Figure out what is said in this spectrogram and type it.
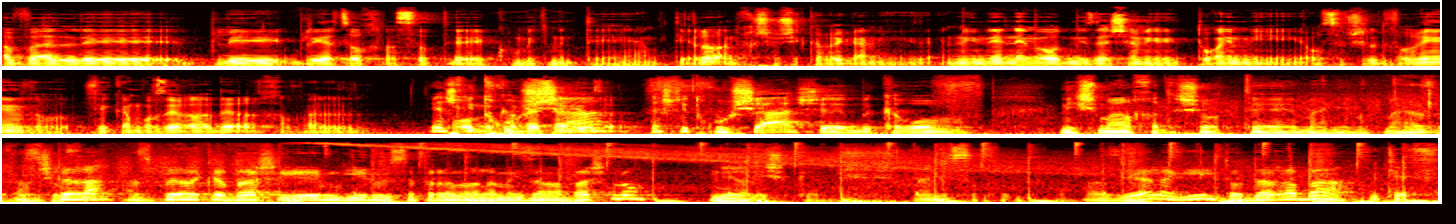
אבל אה, בלי, בלי הצורך לעשות קומיטמנט אמיתי. לא, אני חושב שכרגע אני, אני נהנה מאוד מזה שאני טועם מאוסף של דברים וגם עוזר על הדרך, אבל... יש לי תחושה. יש לי תחושה שבקרוב נשמע על חדשות אה, מעניינות אז, מהכיוון אז, שלך. אז פרק הבא שיהיה עם גיל, הוא יספר לנו על המיזם הבא שלו. נראה לי שכן, אין לי ספק. אז יאללה גיל, תודה רבה. בכיף.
